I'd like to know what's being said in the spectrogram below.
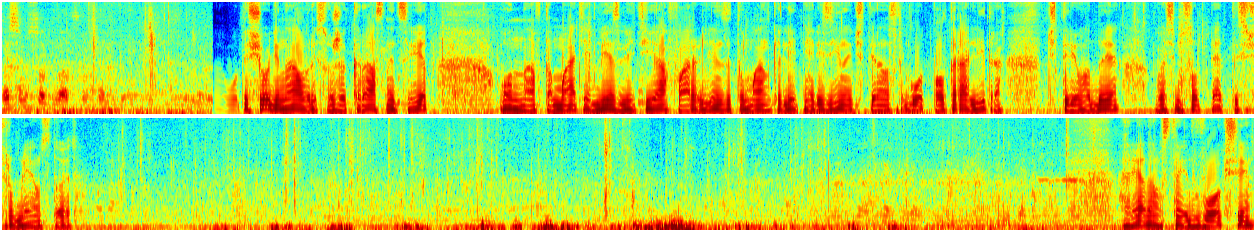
820. Вот еще один Аурис, уже красный цвет. Он на автомате, без литья, фары, линзы, туманка, летняя резина, 14 год, полтора литра, 4 ВД, 805 тысяч рублей он стоит. Рядом стоит Вокси,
